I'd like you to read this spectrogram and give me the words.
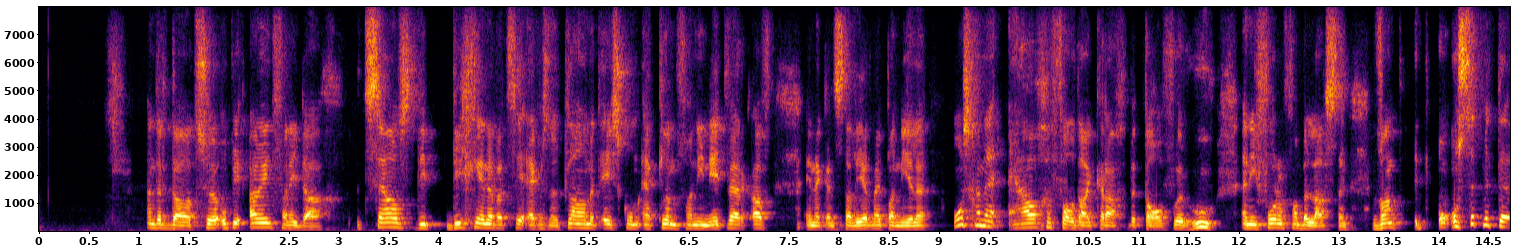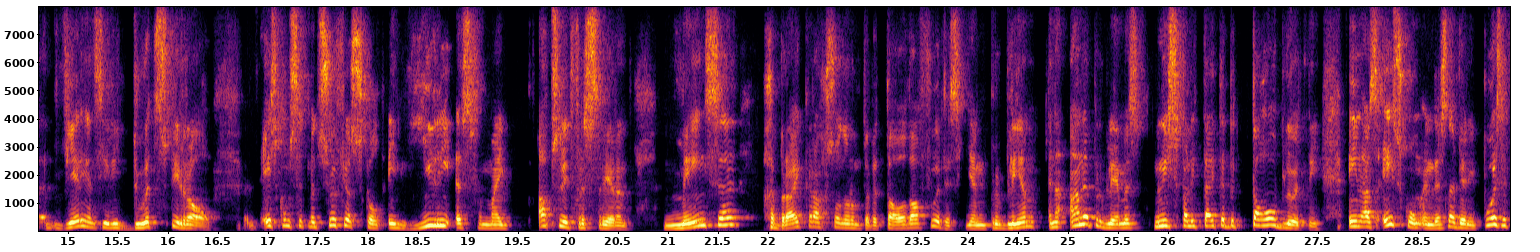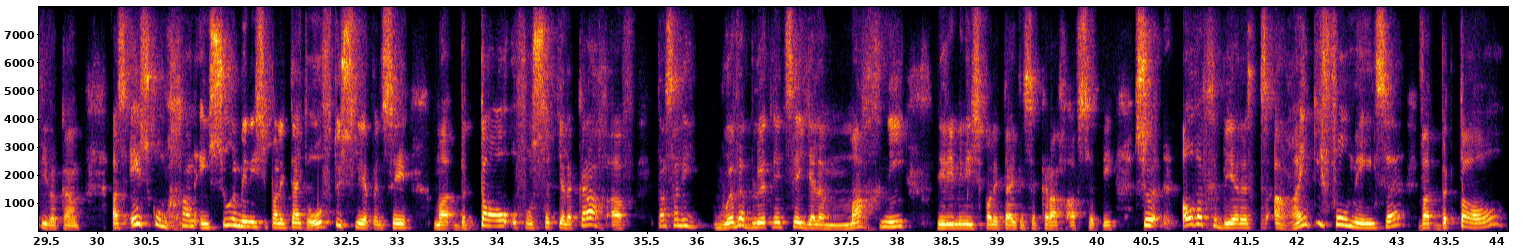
Inderdaad, so op die eind van die dag, selfs die diegene wat sê ek is nou klaar met Eskom, ek klim van die netwerk af en ek installeer my panele, ons gaan in elk geval daai krag betaal vir hoe? In die vorm van belasting, want ons sit met 'n weer eens hierdie doodspiraal. Eskom sit met soveel skuld en hierdie is vir my absoluut frustrerend. Mense gebruik krag sonder om te betaal daarvoor. Dis een probleem. En 'n ander probleem is munisipaliteite betaal bloot nie. En as Eskom en dis nou weer die positiewe kant, as Eskom gaan en so 'n munisipaliteit hof toe sleep en sê, "Maar betaal of ons sit julle krag af," dan sal die howe bloot net sê, "Julle mag nie hierdie munisipaliteite se krag afsit nie." So al wat gebeur is 'n handjievol mense wat betaal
